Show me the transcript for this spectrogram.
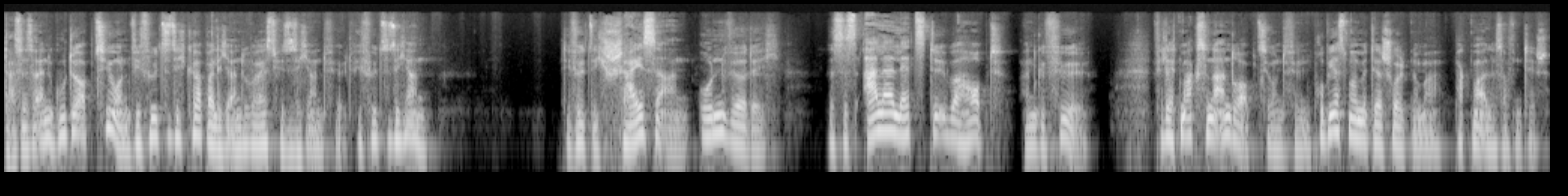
Das ist eine gute Option. Wie fühlt sie sich körperlich an? Du weißt, wie sie sich anfühlt. Wie fühlt sie sich an? Die fühlt sich scheiße an, unwürdig. Das ist das allerletzte überhaupt an Gefühl. Vielleicht magst du eine andere Option finden. Probier's mal mit der Schuldnummer. Pack mal alles auf den Tisch.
